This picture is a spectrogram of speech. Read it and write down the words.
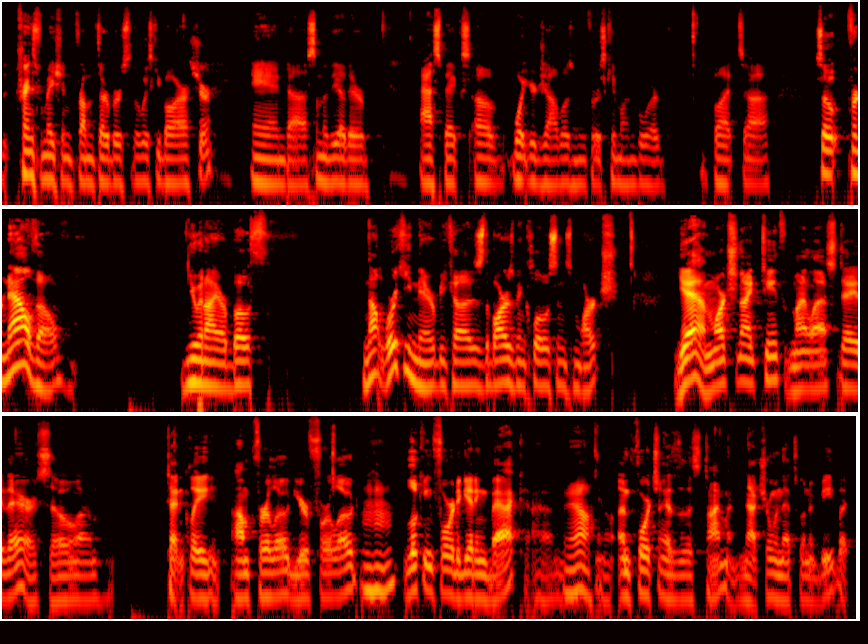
the transformation from Thurber's to the whiskey bar. Sure. And uh, some of the other aspects of what your job was when you first came on board. But uh, so for now, though, you and I are both not working there because the bar has been closed since March. Yeah, March 19th was my last day there. So um, technically, I'm furloughed, you're furloughed. Looking forward to getting back. Um, Mm-hmm. Yeah. You know, unfortunately, as of this time, I'm not sure when that's going to be, but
